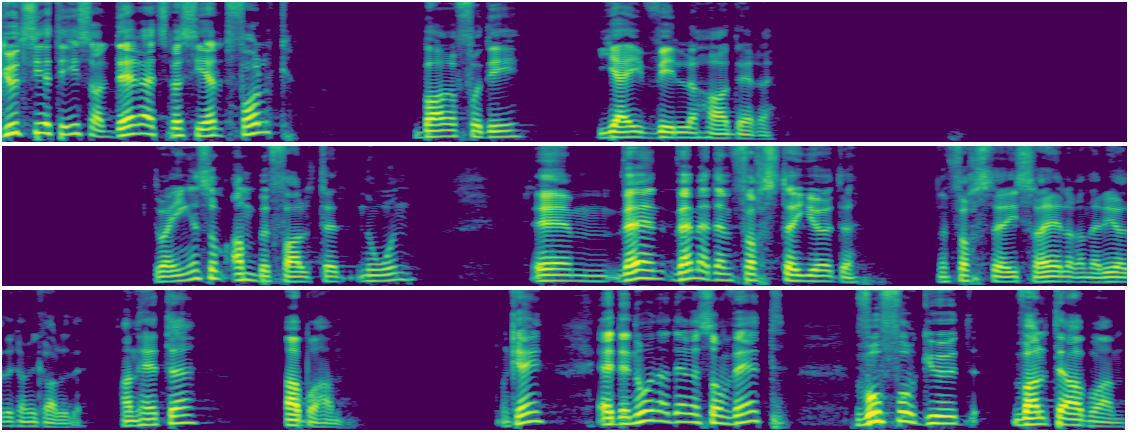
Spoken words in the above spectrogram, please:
Gud sier til Israel dere er et spesielt folk bare fordi jeg ville ha dere. Det var ingen som anbefalte noen. Em, hvem hvem er den første jøde? Den første israeleren eller jøde, kan vi kalle det. Han heter Abraham. Ok? Er det noen av dere som vet hvorfor Gud valgte Abraham?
